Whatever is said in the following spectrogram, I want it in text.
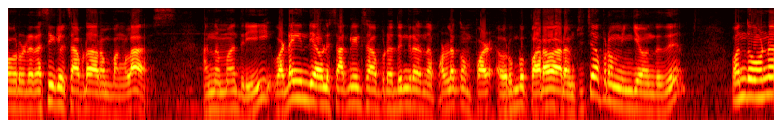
அவரோட ரசிகர்கள் சாப்பிட ஆரம்பிப்பாங்களா? அந்த மாதிரி வட இந்தியாவில் சாக்லேட் சாப்பிட்றதுங்கிற அந்த பழக்கம் ப ரொம்ப பரவ ஆரம்பிச்சிச்சு. அப்புறம் இங்கே வந்தது. வந்த உடனே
